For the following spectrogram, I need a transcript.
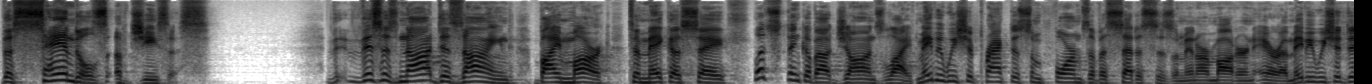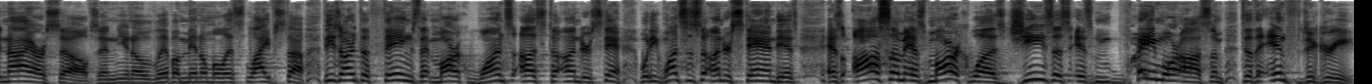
the sandals of Jesus. This is not designed by Mark to make us say, let's think about John's life. Maybe we should practice some forms of asceticism in our modern era. Maybe we should deny ourselves and, you know, live a minimalist lifestyle. These aren't the things that Mark wants us to understand. What he wants us to understand is as awesome as Mark was, Jesus is way more awesome to the nth degree.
